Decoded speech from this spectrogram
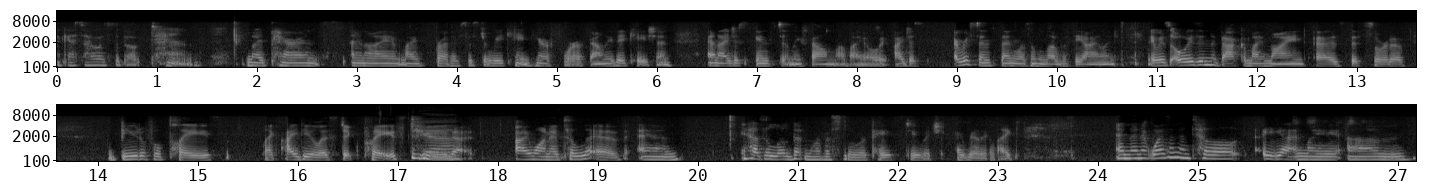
I guess I was about 10. My parents and I, my brother, sister, we came here for a family vacation, and I just instantly fell in love. I always, I just, ever since then, was in love with the island. It was always in the back of my mind as this sort of beautiful place, like idealistic place too, Yeah. that I wanted to live. And it has a little bit more of a slower pace too, which I really liked. And then it wasn't until yeah, in my um,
